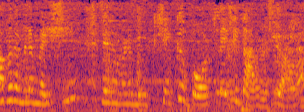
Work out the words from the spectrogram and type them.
അപ്പൊ നമ്മുടെ മെഷീൻ നമ്മുടെ മിൽക്ക് ഷേക്ക് ബോട്ടിലേക്ക് നിറയ്ക്കുകയാണ്.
